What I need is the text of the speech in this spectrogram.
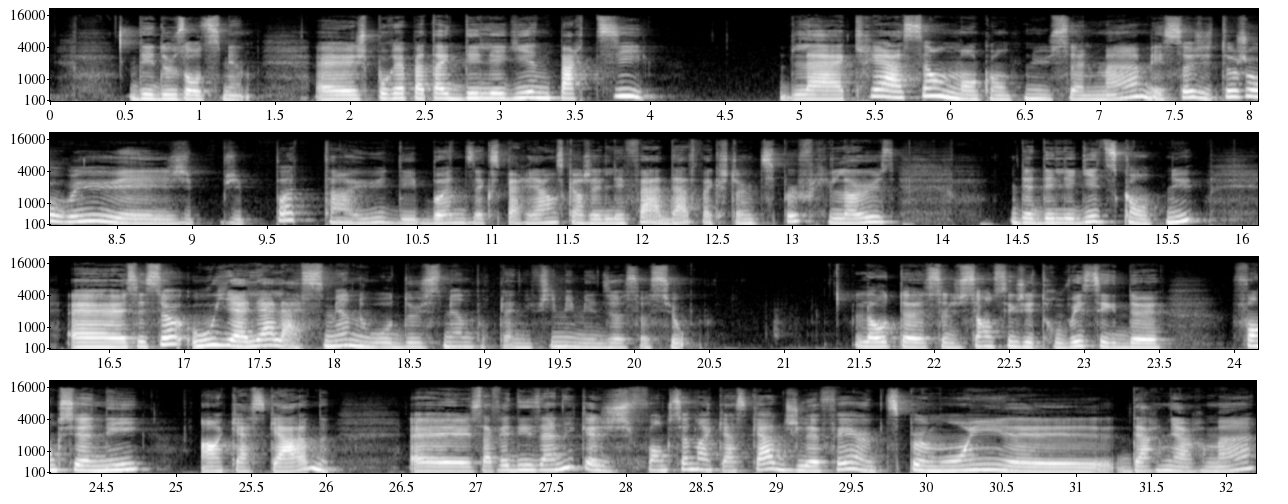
des deux autres semaines. Euh, je pourrais peut-être déléguer une partie de la création de mon contenu seulement, mais ça, j'ai toujours eu, j'ai pas tant eu des bonnes expériences quand je l'ai fait à date, fait que j'étais un petit peu frileuse de déléguer du contenu. Euh, c'est ça, ou y aller à la semaine ou aux deux semaines pour planifier mes médias sociaux. L'autre euh, solution aussi que j'ai trouvée, c'est de fonctionner en cascade. Euh, ça fait des années que je fonctionne en cascade, je le fais un petit peu moins dernièrement,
